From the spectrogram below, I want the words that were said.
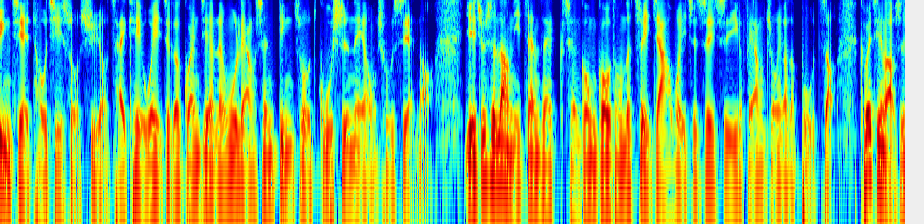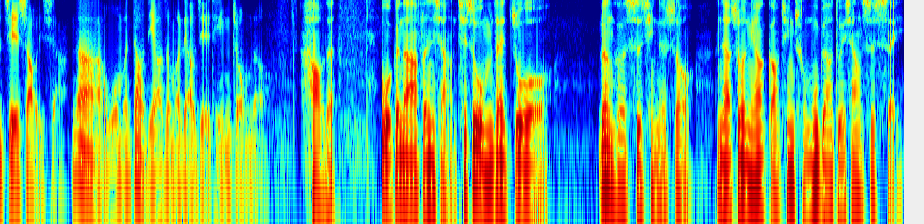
并且投其所需哦，才可以为这个关键人物量身定做故事内容出现哦，也就是让你站在成功沟通的最佳位置，这是一个非常重要的步骤。可不可以请老师介绍一下？那我们到底要怎么了解听众呢？好的，我跟大家分享，其实我们在做任何事情的时候，人家说你要搞清楚目标对象是谁，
